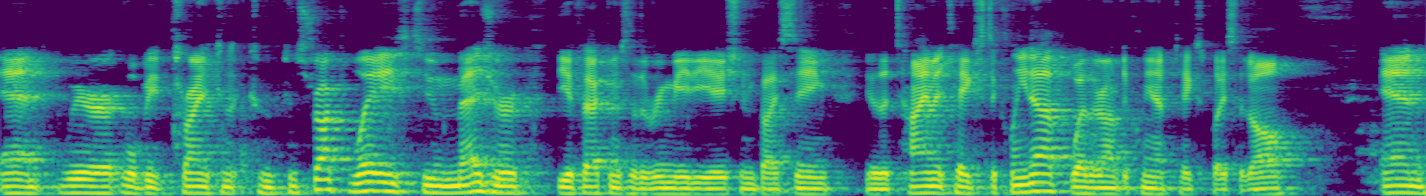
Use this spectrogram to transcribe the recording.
And we're, we'll be trying to con- construct ways to measure the effectiveness of the remediation by seeing you know, the time it takes to clean up, whether or not the cleanup takes place at all. And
